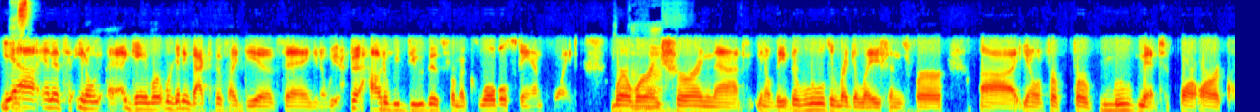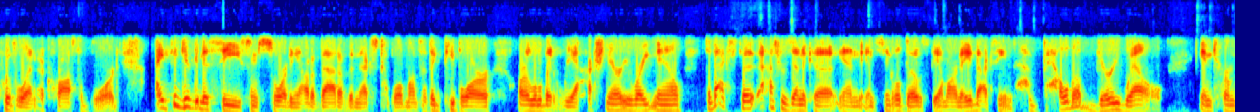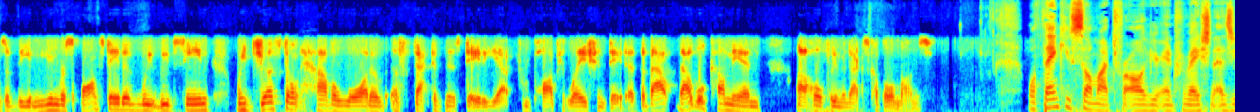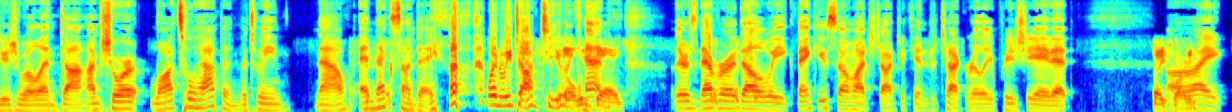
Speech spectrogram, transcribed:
Yeah, and it's you know again we're we're getting back to this idea of saying you know we how do we do this from a global standpoint where we're uh-huh. ensuring that you know the, the rules and regulations for uh, you know for for movement are, are equivalent across the board. I think you're going to see some sorting out of that over the next couple of months. I think people are are a little bit reactionary right now. The that AstraZeneca and, and single dose the mRNA vaccines have held up very well in terms of the immune response data we, have seen. We just don't have a lot of effectiveness data yet from population data. But That, that will come in uh, hopefully in the next couple of months. Well, thank you so much for all of your information as usual. And uh, I'm sure lots will happen between now and next Sunday when we talk to you it again. There's never a dull week. Thank you so much, Dr. Kindrachuk. Really appreciate it. Thanks, All right.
